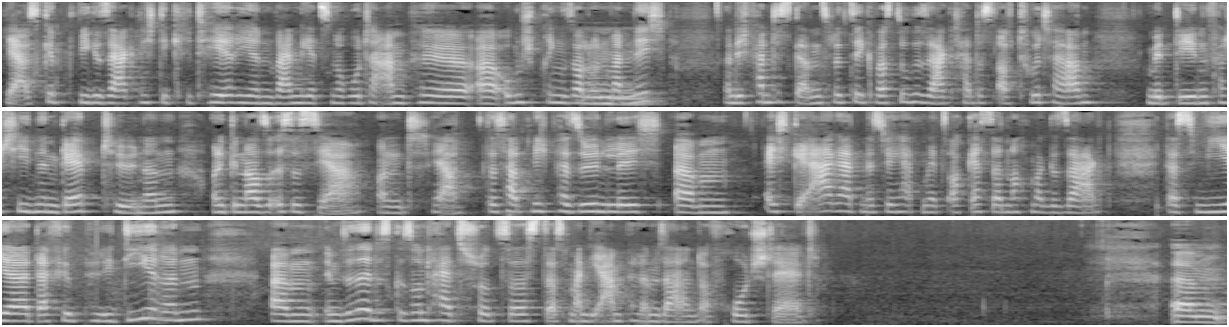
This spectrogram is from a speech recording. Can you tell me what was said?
ja, es gibt, wie gesagt, nicht die Kriterien, wann jetzt eine rote Ampel äh, umspringen soll und wann mhm. nicht. Und ich fand es ganz witzig, was du gesagt hattest auf Twitter mit den verschiedenen Gelbtönen. Und genauso ist es ja. Und ja, das hat mich persönlich ähm, echt geärgert. Und deswegen hatten wir jetzt auch gestern nochmal gesagt, dass wir dafür plädieren, ähm, im Sinne des Gesundheitsschutzes, dass man die Ampel im Saarland auf Rot stellt. Ähm,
